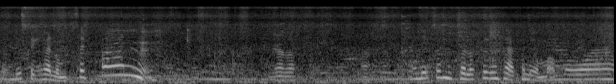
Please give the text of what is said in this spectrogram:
อันนี้เป็นขนมเส้นปั้นเนี่ยนะอั นนี้ก็มีคนละครึ่งค่ะข้าวเหนียวมะม่วง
